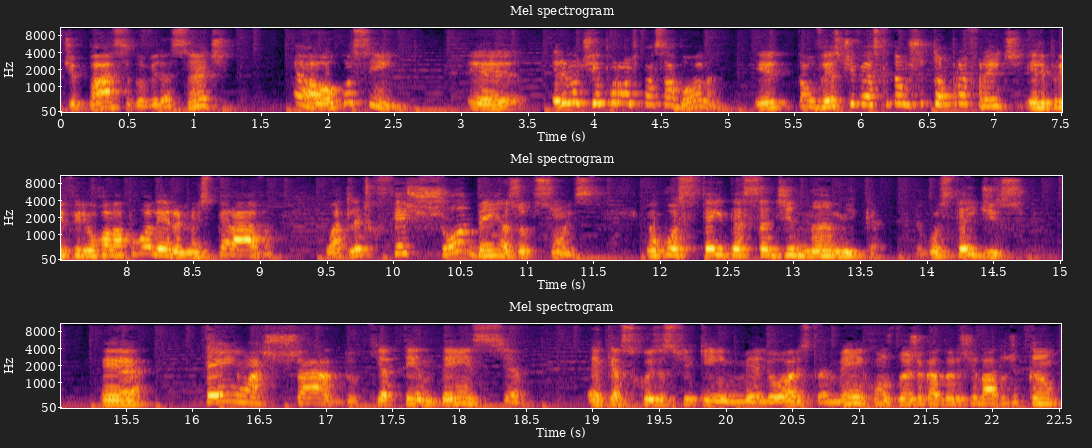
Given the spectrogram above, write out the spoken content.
de passe do Vila Sante, é algo assim. É, ele não tinha por onde passar a bola. Ele talvez tivesse que dar um chutão para frente. Ele preferiu rolar para o goleiro, ele não esperava. O Atlético fechou bem as opções. Eu gostei dessa dinâmica, eu gostei disso. É, tenho achado que a tendência é que as coisas fiquem melhores também com os dois jogadores de lado de campo.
